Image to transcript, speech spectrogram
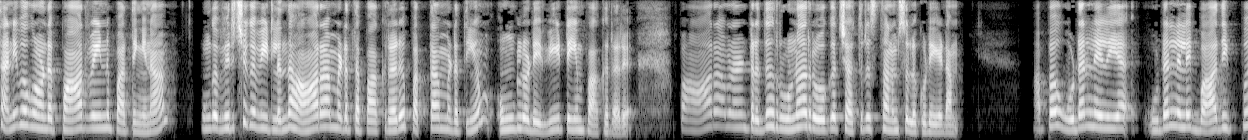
சனி பகவானோட பார்வைன்னு பார்த்தீங்கன்னா உங்கள் விருச்சக வீட்டிலேருந்து ஆறாம் இடத்தை பார்க்குறாரு பத்தாம் இடத்தையும் உங்களுடைய வீட்டையும் பார்க்குறாரு. இப்போ ஆறாம் இடம்ன்றது ருண ரோக சத்துருஸ்தானம் சொல்லக்கூடிய இடம். அப்போ உடல்நிலைய உடல்நிலை பாதிப்பு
